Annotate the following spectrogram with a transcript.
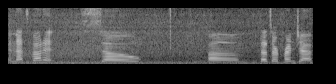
And that's about it. So, um, that's our friend Jeff.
